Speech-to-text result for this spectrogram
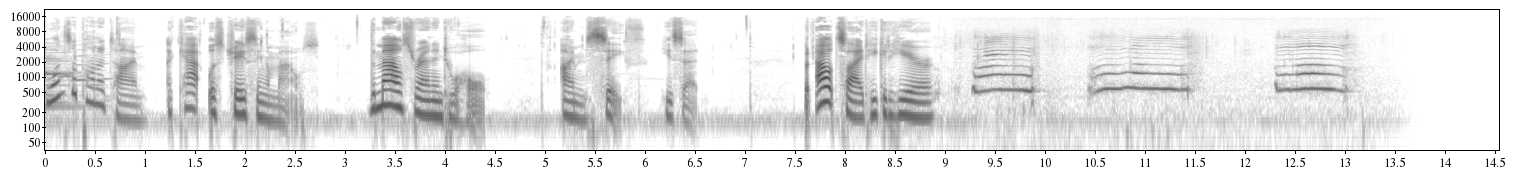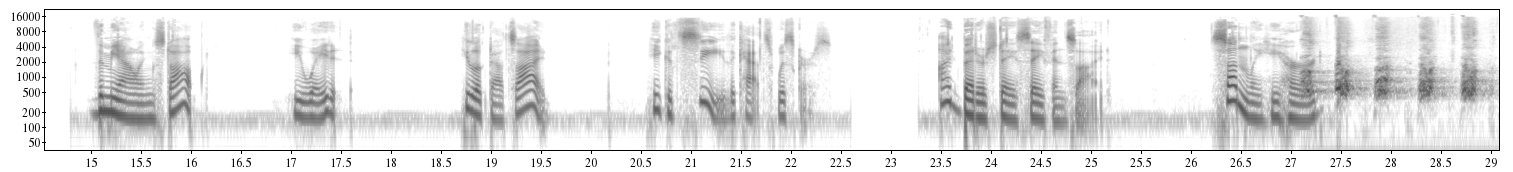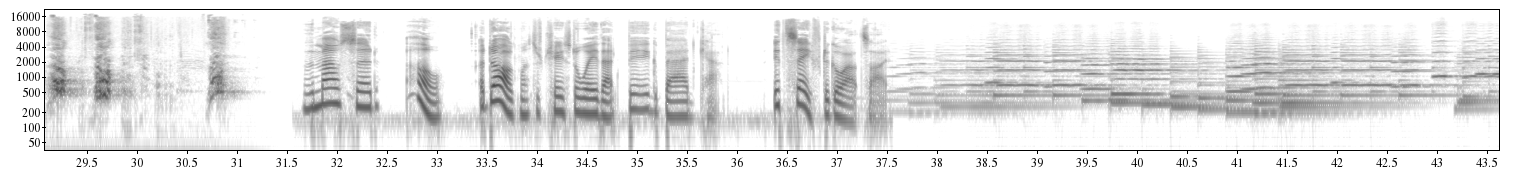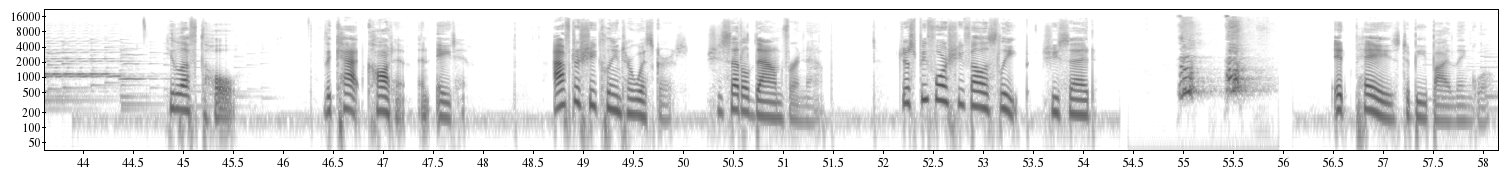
Once upon a time, a cat was chasing a mouse. The mouse ran into a hole. I'm safe, he said. But outside he could hear. The meowing stopped. He waited. He looked outside. He could see the cat's whiskers. I'd better stay safe inside. Suddenly he heard. The mouse said, Oh, a dog must have chased away that big bad cat. It's safe to go outside. He left the hole. The cat caught him and ate him. After she cleaned her whiskers, she settled down for a nap. Just before she fell asleep, she said, It pays to be bilingual.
